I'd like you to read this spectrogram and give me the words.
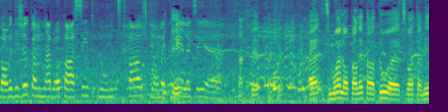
Bon, on va déjà comme avoir passé toutes nos, nos petites phases, puis on va être Ok. prêt, là, tu sais. euh, Parfait, parfait. Euh, Dis-moi, là, on parlait tantôt, euh, tu vas entamer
